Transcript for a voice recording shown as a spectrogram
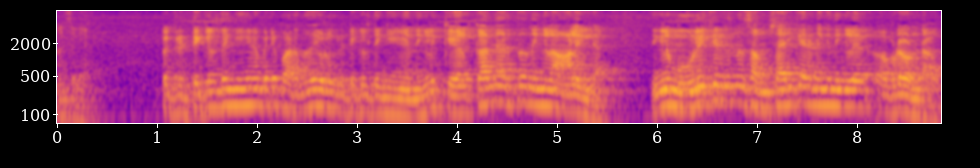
മനസ്സിലായി? ഇപ്പം ക്രിട്ടിക്കൽ തിങ്കിങ്ങിനെ പറ്റി പറഞ്ഞതേ ഉള്ളൂ ക്രിട്ടിക്കൽ തിങ്കിങ് നിങ്ങൾ കേൾക്കാൻ നേരത്ത് നിങ്ങൾ ആളില്ല. നിങ്ങൾ മുകളിൽ കയറുന്ന സംസാരിക്കാനാണെങ്കിൽ നിങ്ങൾ അവിടെ ഉണ്ടാവും.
